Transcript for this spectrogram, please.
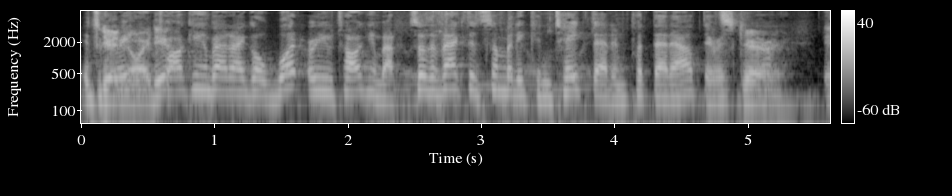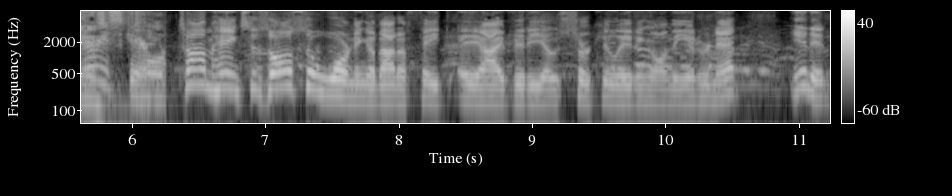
it's You great no you're idea. talking about it. I go, "What are you talking about?" So the fact that somebody can take that and put that out there there is scary. Very, very scary. Tom Hanks is also warning about a fake AI video circulating on the internet. In it,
